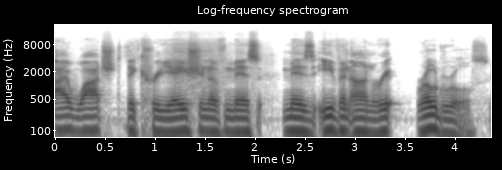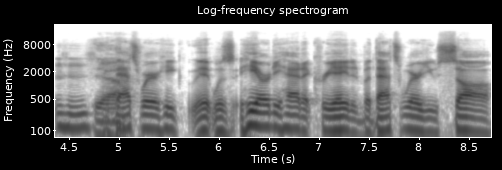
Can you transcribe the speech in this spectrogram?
I watched the creation of Miz Miz even on re- Road Rules. Mhm. yeah, That's where he it was. He already had it created, but that's where you saw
